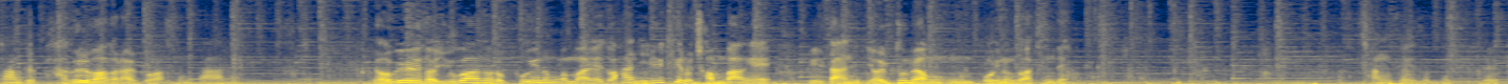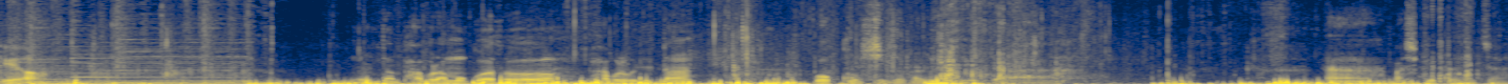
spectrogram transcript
사람들 바글바글 할 것 같습니다. 여기에서 육안으로 보이는 것만 해도 한 1km 전방에 일단 12명은 보이는 것 같은데 장소에서 뵐게요. 일단 밥을 안 먹고 와서 밥을 일단 먹고 시작하겠습니다 아 맛있겠다 진짜.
